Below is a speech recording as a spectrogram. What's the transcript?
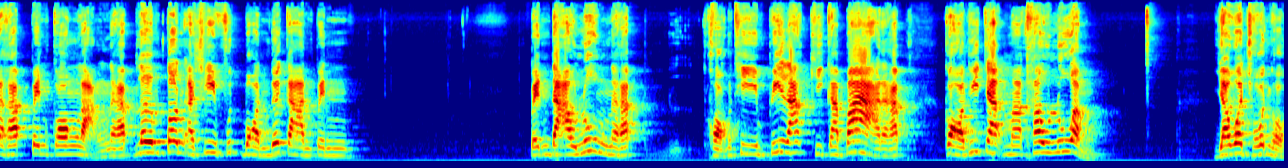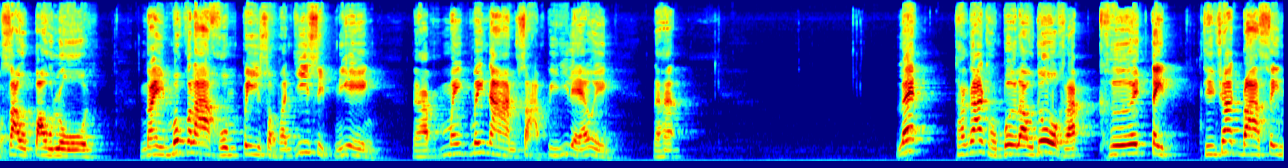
นะครับเป็นกองหลังนะครับ เริ่มต้นอาชีพฟุตบอลด้วยการเป็น เป็นดาวรุ่งนะครับ ของทีมพิรักคิกาบ้านะครับ ก่อนที่จะมาเข้าร่วม เยาวชนของเซาเปาโล ในมกราคมปี 2020 นี้เองนะครับไม่ไม่นาน 3 ปีที่แล้วเองนะฮะและทางด้านของเบอร์ลาโดครับ เคยติดทีมชาติบราซิล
